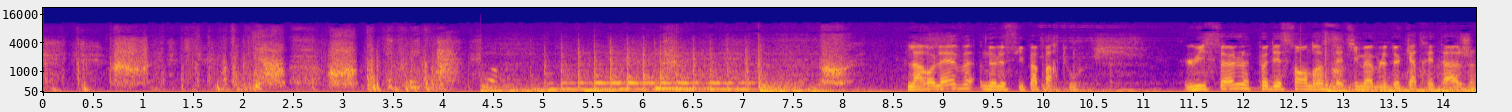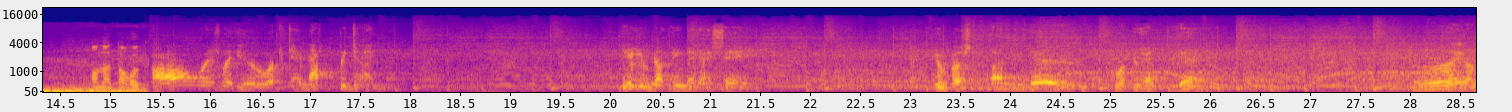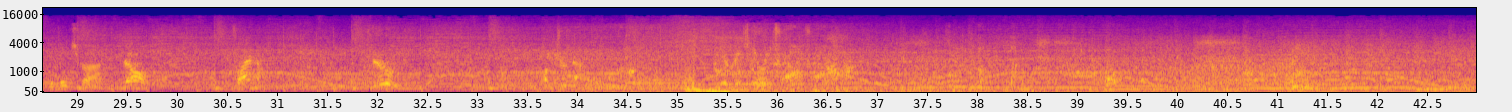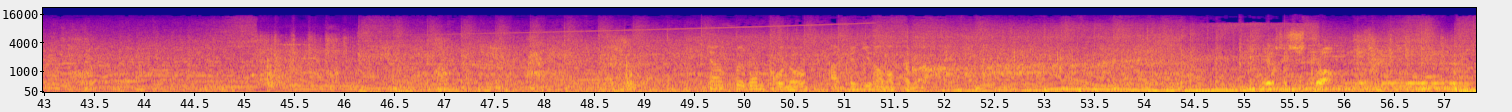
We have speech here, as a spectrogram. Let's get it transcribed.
La relève ne le suit pas partout. Lui seul peut descendre cet immeuble de 4 étages en un temps record. Hear you nothing that I say. You must unlearn what you have learned. Alright, I'll give it a try. No. Try not. Do. What you know. Here is your try. « secondes chrono après 10 ans d'entraînement. Force is strong.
